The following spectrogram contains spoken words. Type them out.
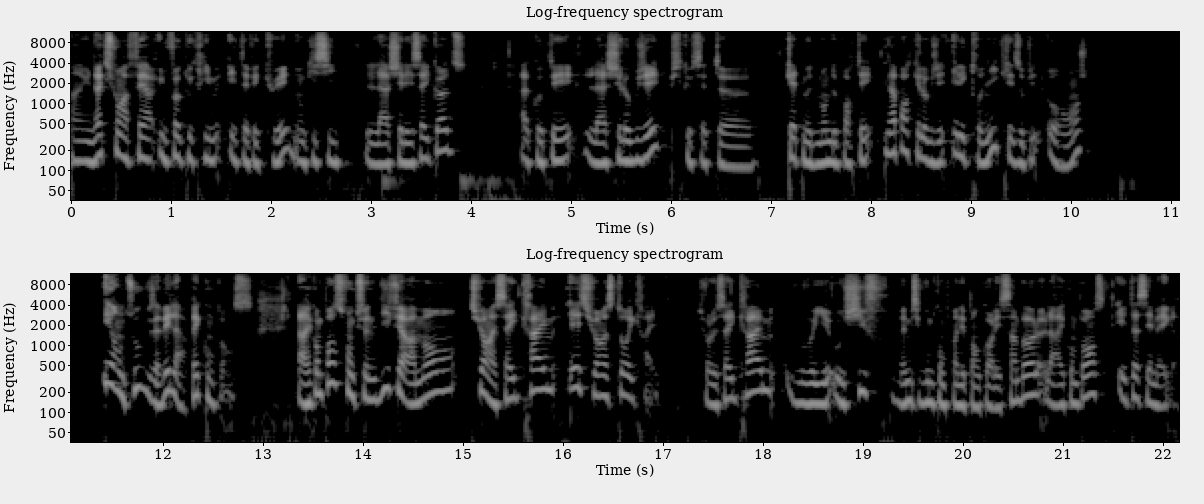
une action à faire une fois que le crime est effectué. Donc ici, lâcher les codes. À côté, lâcher l'objet, puisque cette euh, quête me demande de porter n'importe quel objet électronique, les objets orange. Et en dessous, vous avez la récompense. La récompense fonctionne différemment sur un side crime et sur un story crime. Sur le side crime, vous le voyez au chiffre, même si vous ne comprenez pas encore les symboles, la récompense est assez maigre.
